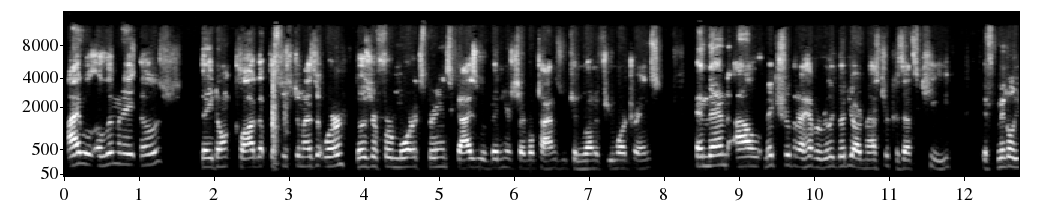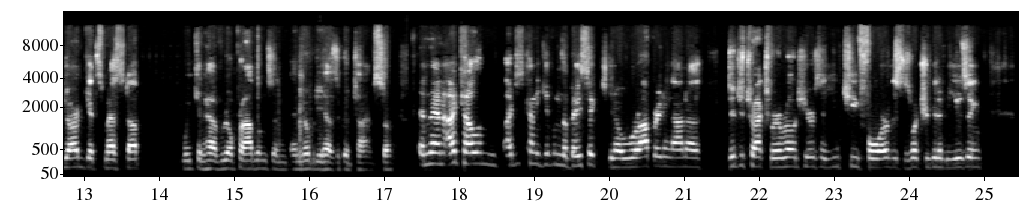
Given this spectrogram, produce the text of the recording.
I will eliminate those. They don't clog up the system, as it were. Those are for more experienced guys who have been here several times. We can run a few more trains. And then I'll make sure that I have a really good yard master because that's key. If middle yard gets messed up, we can have real problems and, and nobody has a good time. So, and then I tell them, I just kind of give them the basic, you know, we're operating on a Digitrax railroad. Here's a UT4. This is what you're going to be using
